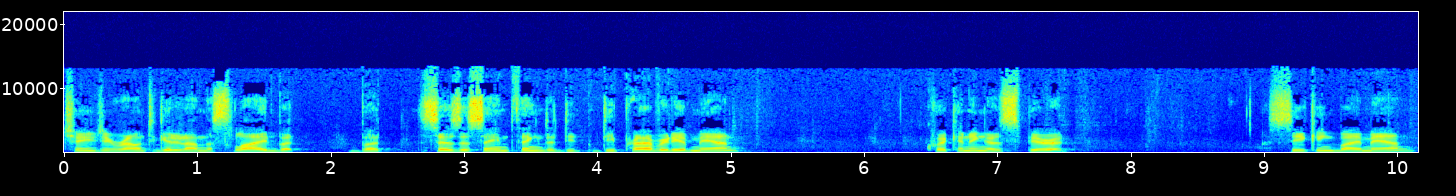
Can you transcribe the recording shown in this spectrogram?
changing around to get it on the slide, but, but says the same thing the de- depravity of man, quickening of spirit, seeking by man,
